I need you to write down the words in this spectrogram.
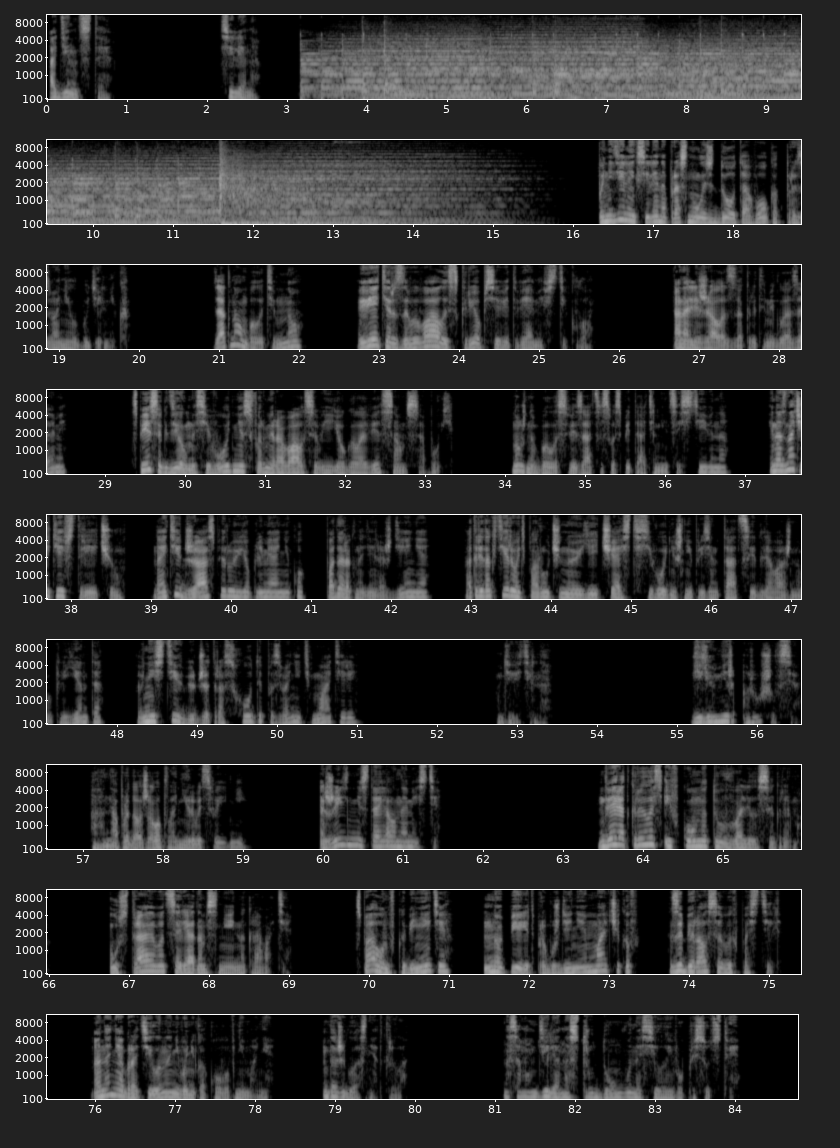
Одиннадцатое. Селена. В понедельник Селена проснулась до того, как прозвонил будильник. За окном было темно, ветер завывал и скребся ветвями в стекло. Она лежала с закрытыми глазами. Список дел на сегодня сформировался в ее голове сам собой. Нужно было связаться с воспитательницей Стивена и назначить ей встречу, найти Джасперу, ее племяннику, подарок на день рождения, отредактировать порученную ей часть сегодняшней презентации для важного клиента, внести в бюджет расходы, позвонить матери. Удивительно. Ее мир рушился, а она продолжала планировать свои дни. Жизнь не стояла на месте. Дверь открылась, и в комнату ввалился Грэм. Устраиваться рядом с ней на кровати. Спал он в кабинете, но перед пробуждением мальчиков забирался в их постель. Она не обратила на него никакого внимания, даже глаз не открыла. На самом деле она с трудом выносила его присутствие.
